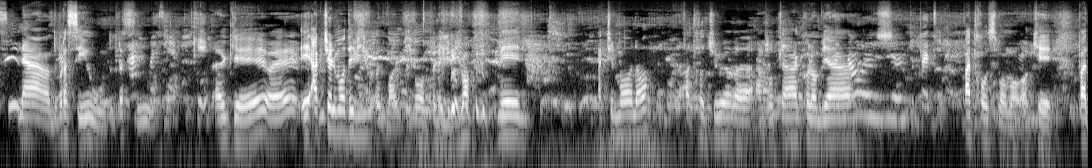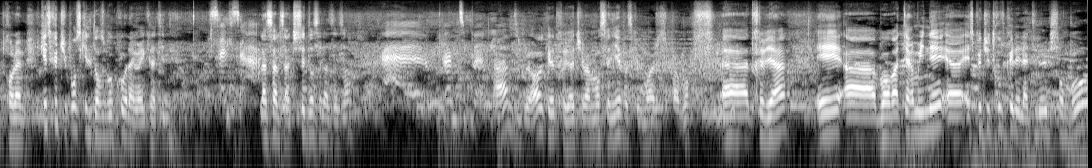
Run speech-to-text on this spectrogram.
Argentine aussi. Non, du Brésil, du Brésil. Brésil, ok. Ok, ouais. Et actuellement des vivants, bon, vivants, on peut les vivants, mais actuellement, non? Pas trop de joueurs euh, argentins, colombiens Non, je ne peux pas dire. Pas trop en ce moment, ok, pas de problème. Qu'est-ce que tu penses qu'ils dansent beaucoup en Amérique latine? Salsa, La salsa, tu sais danser la salsa? Un petit peu, oui. Ah, un petit peu, ok, très bien, tu vas m'enseigner parce que moi je suis pas bon. Euh, très bien, et euh, bon, on va terminer. Euh, Est-ce que tu trouves que les latinos ils sont beaux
